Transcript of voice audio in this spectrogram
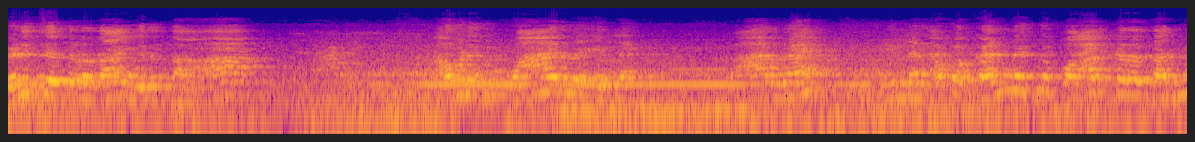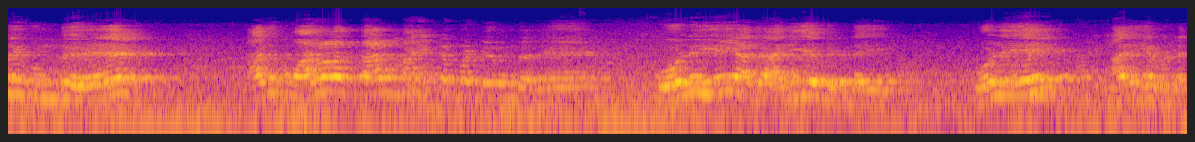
வெளிச்சத்துல. தான் இருந்தான். அவனுக்கு பார்வை இல்லை. பார்வை இல்லை. அப்ப கண்ணுக்கு பார்க்கிற தன்மை உண்டு. அது பரலத்தால் மறைக்கப்பட்டிருந்தது. ஒளியை அது அறியவில்லை ஒளியை அறியவில்லை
